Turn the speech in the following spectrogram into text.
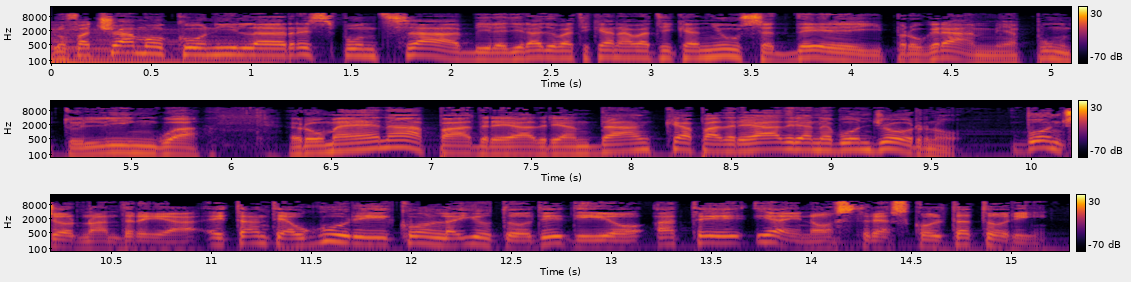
Lo facciamo con il responsabile di Radio Vaticana Vatican News dei programmi appunto in lingua romena, padre Adrian Danca. Padre Adrian, buongiorno. Buongiorno Andrea e tanti auguri con l'aiuto di Dio a te e ai nostri ascoltatori.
